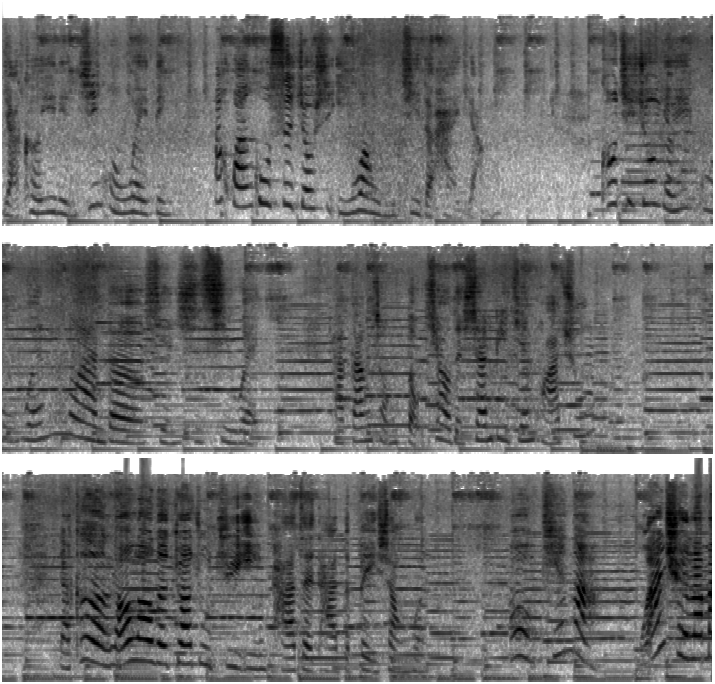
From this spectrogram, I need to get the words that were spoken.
雅克一脸惊魂未定，他环顾四周，是一望无际的海洋，空气中有一股温暖的咸湿气味。他刚从陡峭的山壁间滑出，雅克牢牢地抓住巨鹰，趴在他的背上问：“哦，天哪，我安全了吗？”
